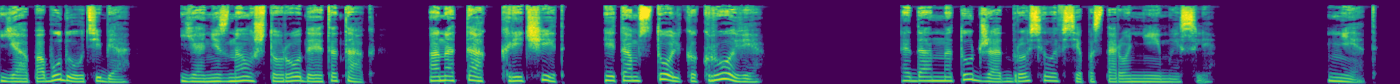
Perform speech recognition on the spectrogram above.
я побуду у тебя. Я не знал, что роды — это так. Она так кричит, и там столько крови!» Эданна тут же отбросила все посторонние мысли. Нет,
